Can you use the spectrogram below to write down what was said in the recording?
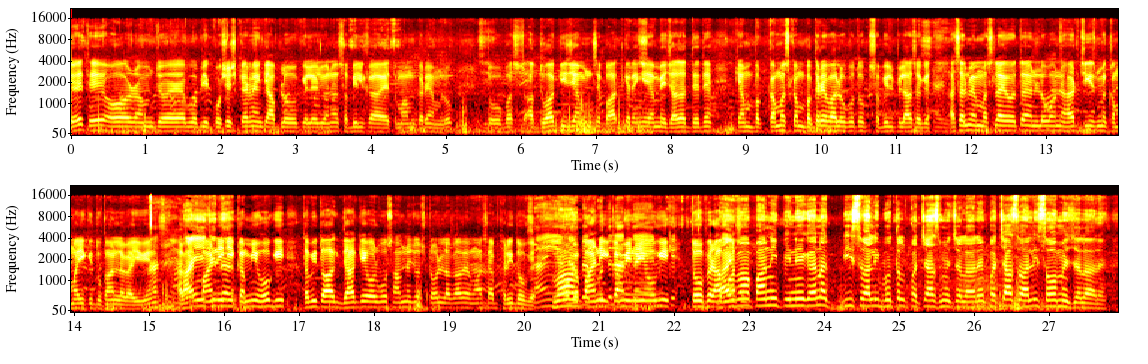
गए थे और हम जो है वो अभी कोशिश कर रहे हैं कि आप लोगों के लिए जो है ना सबील का एहतमाम करें हम लोग। तो बस आप दुआ कीजिए हम इनसे बात करेंगे हमें इजाज़त दे दें कि हम कम अज़ कम बकरे वालों को तो सबील पिला सकें। असल में मसला ये होता है इन लोगों ने हर चीज़ में कमाई की दुकान लगाई हुई है। अगर पानी की कमी होगी तभी तो आप जाके और वो सामने जो स्टॉल लगा हुआ है वहाँ से आप खरीदोगे। अगर पानी की कमी नहीं होगी तो फिर आप वहाँ पानी पीने का ना बीस वाली बोतल पचास में चला रहे हैं पचास वाली सौ में चला रहे हैं।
